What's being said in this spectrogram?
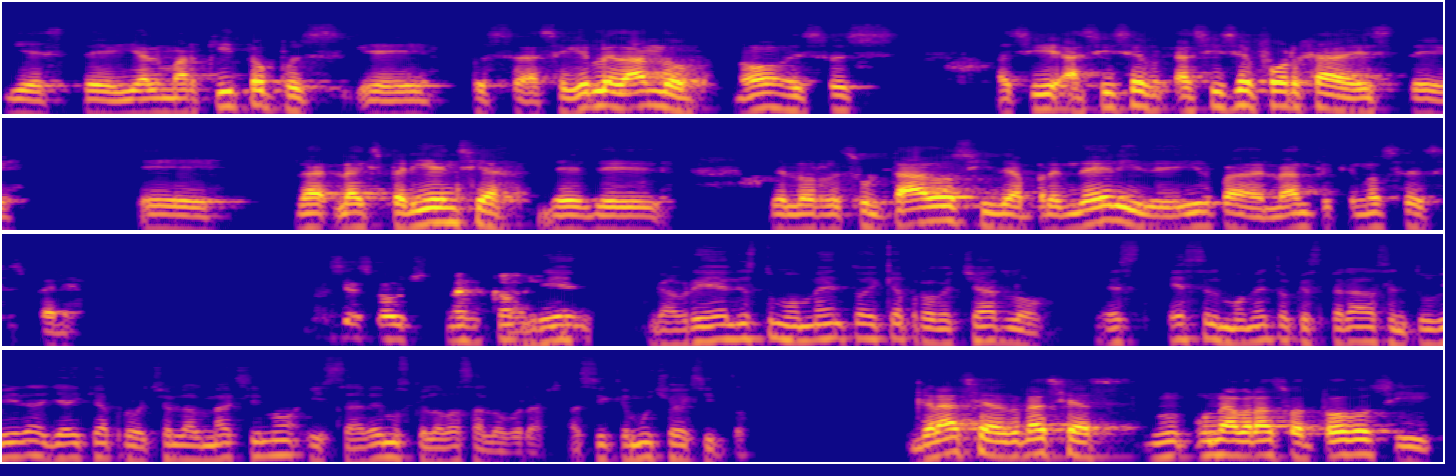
Y este y al Marquito, pues, eh, pues a seguirle dando, ¿no? Eso es así, así se, así se forja este eh, la, experiencia de, de, los resultados y de aprender y de ir para adelante, que no se desespere. Gracias, coach. Gracias, coach. Gabriel, es tu momento, hay que aprovecharlo. Es, es el momento que esperabas en tu vida y hay que aprovecharlo al máximo y sabemos que lo vas a lograr. Así que mucho éxito. Gracias, gracias. Un, abrazo a todos y,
